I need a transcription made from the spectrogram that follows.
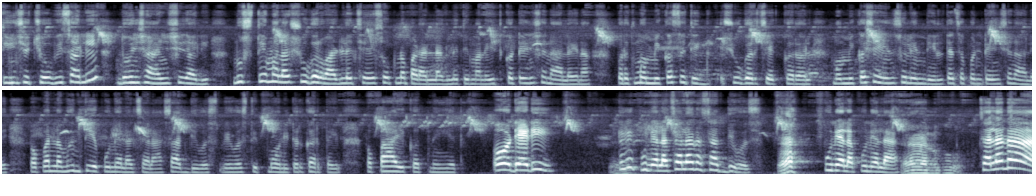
तीनशे चोवीस आली दोनशे ऐंशी झाली. नुसते मला शुगर वाढल्याचे स्वप्न पडायला लागले ते मला इतकं टेन्शन आलं आहे ना. परत मम्मी कसं ते शुगर चेक करल मम्मी कसे इन्सुलिन देईल त्याचं पण टेन्शन आले पप्पांना म्हणतीये पुण्याला चला सात दिवस व्यवस्थित मॉनिटर करता येईल. पप्पा ऐकत नाही आहेत ओ डॅडी! तुम्ही पुण्याला चला ना सात दिवस? पुण्याला पुण्याला. नको. चला ना.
